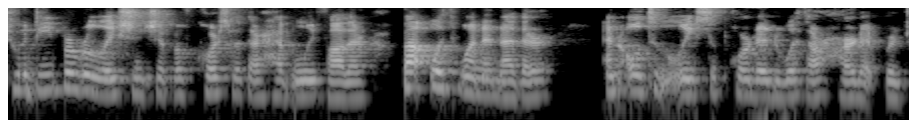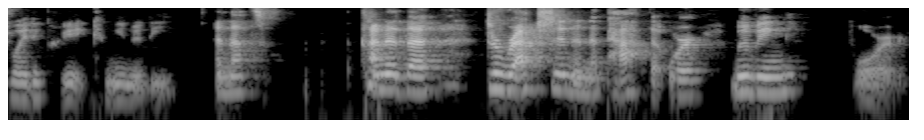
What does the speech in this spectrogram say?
to a deeper relationship, of course, with our Heavenly Father, but with one another, and ultimately supported with our heart at Bridgeway to create community. And that's kind of the direction and the path that we're moving forward.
